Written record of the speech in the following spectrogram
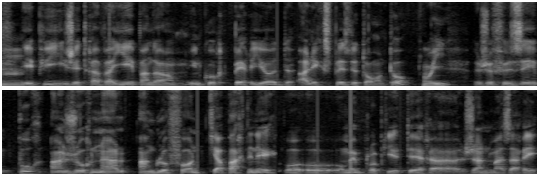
Mm. Et puis, j'ai travaillé pendant une courte période à l'Express de Toronto. Oui. Je faisais pour un journal anglophone qui appartenait au, au, au même propriétaire, à Jean Mazaret,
